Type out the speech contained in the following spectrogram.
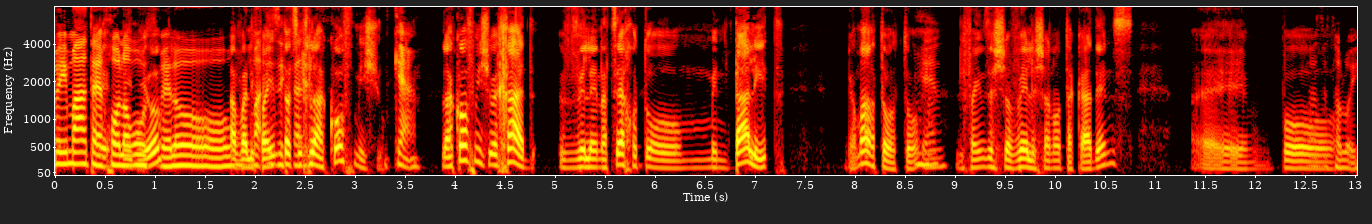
ועם מה אתה יכול לרוץ, בדיוק. ולא... אבל מה- לפעמים אתה. צריך לעקוף מישהו. כן. לעקוף מישהו אחד ולנצח אותו מנטלית, גמרת אותו. כן, לפעמים זה שווה לשנות את הקדנס. אה, מה פה זה תלוי.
